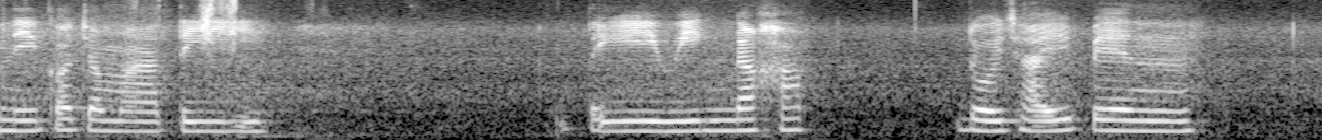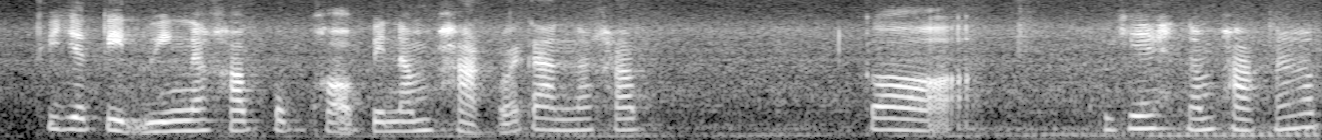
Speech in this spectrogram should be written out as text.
วันนี้ก็จะมาตี ตีวิงนะครับ โดยใช้เป็นที่จะติดวิงนะครับ ผมขอเป็นน้ำผักแล้วกันนะครับ ก็โอเคน้ำผักนะครับ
